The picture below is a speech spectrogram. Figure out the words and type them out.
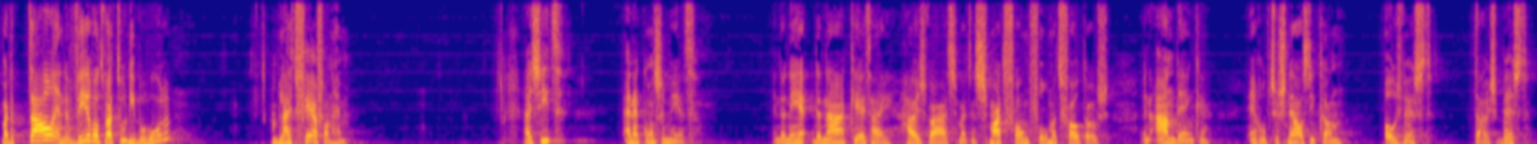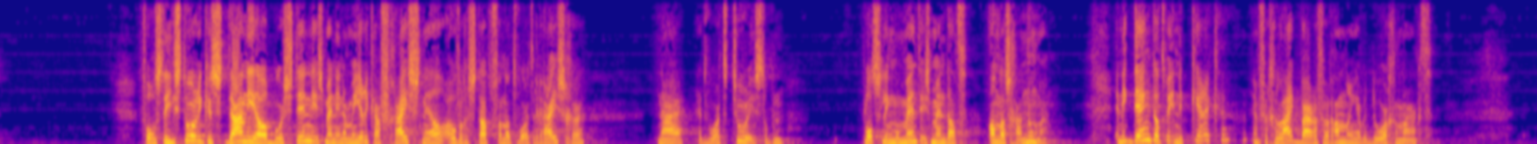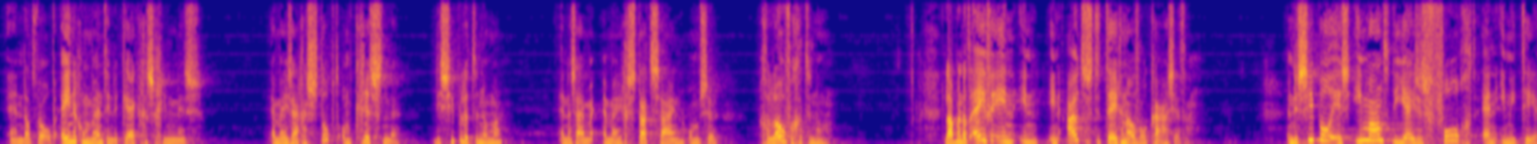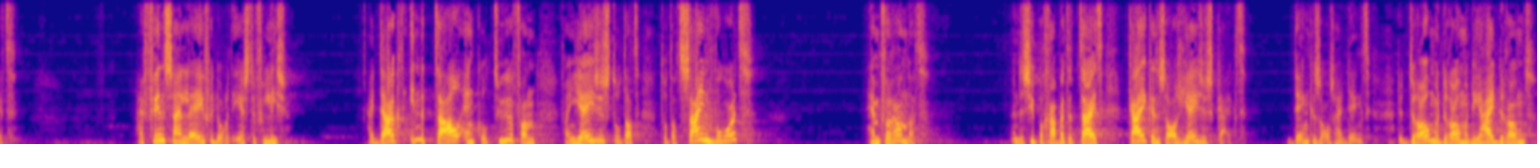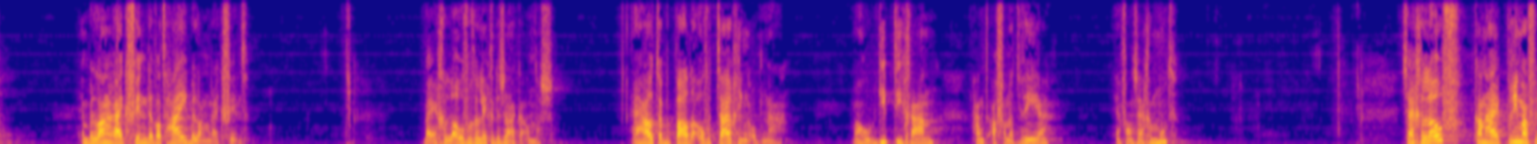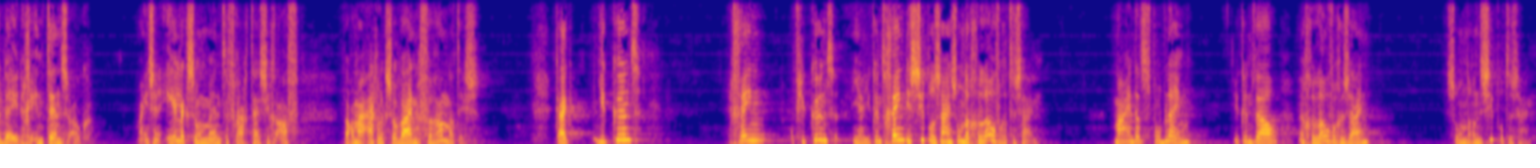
maar de taal en de wereld waartoe die behoren, blijft ver van hem. Hij ziet en hij consumeert. En daarna keert hij huiswaarts met een smartphone vol met foto's, een aandenken en roept zo snel als hij kan, Oost-West, thuis best. Volgens de historicus Daniel Bourstin is men in Amerika vrij snel overgestapt van het woord reiziger naar het woord tourist. Op een plotseling moment is men dat anders gaan noemen. En ik denk dat we in de kerken een vergelijkbare verandering hebben doorgemaakt. En dat we op enig moment in de kerkgeschiedenis ermee zijn gestopt om christenen discipelen te noemen. En dan zijn ermee gestart zijn om ze gelovigen te noemen. Laat me dat even in, in, in uiterste tegenover elkaar zetten. Een discipel is iemand die Jezus volgt en imiteert. Hij vindt zijn leven door het eerst te verliezen. Hij duikt in de taal en cultuur van, van Jezus totdat, totdat zijn woord hem verandert. Een discipel gaat met de tijd kijken zoals Jezus kijkt. Denken zoals hij denkt. De dromen dromen die hij droomt. En belangrijk vinden wat hij belangrijk vindt. Bij een gelovige liggen de zaken anders. Hij houdt er bepaalde overtuigingen op na. Maar hoe diep die gaan, hangt af van het weer en van zijn gemoed. Zijn geloof kan hij prima verdedigen, intens ook. Maar in zijn eerlijkste momenten vraagt hij zich af waarom hij eigenlijk zo weinig veranderd is. Kijk, je kunt geen, of je kunt, ja, je kunt geen discipel zijn zonder gelovige te zijn. Maar, en dat is het probleem, je kunt wel een gelovige zijn zonder een discipel te zijn.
